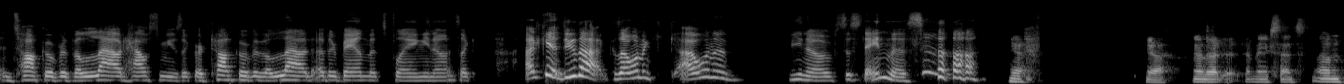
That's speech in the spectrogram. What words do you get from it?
and talk over the loud house music or talk over the loud other band that's playing you know? It's like i can't do that because i want to i want to you know sustain this. Yeah. Yeah. No that that makes sense. Um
